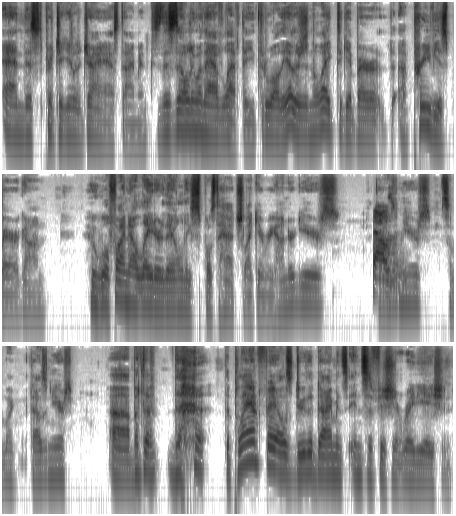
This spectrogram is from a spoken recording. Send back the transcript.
and this particular giant ass diamond because this is the only one they have left. They threw all the others in the lake to get Bar- a previous Baragon, who we'll find out later they're only supposed to hatch like every hundred years. thousand Thousand. years, something like thousand years. Uh, but the the the plan fails due to the diamond's insufficient radiation.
